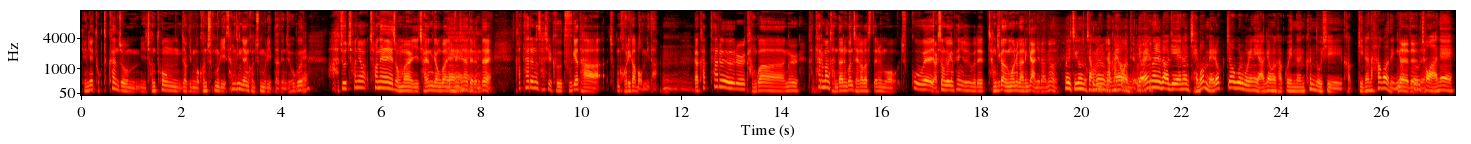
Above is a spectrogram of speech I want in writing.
굉장히 독특한 좀 이 전통적인 뭐 건축물이 상징적인 건축물이 있다든지 혹은 네. 아주 천여 천혜의 정말 이 자연 경관이 있든지 네. 해야 되는데 카타르는 사실 그 두 개 다 조금 거리가 멉니다. 음. 그러니까 카타르를 관광을 카타르만 간다는 건 제가 봤을 때는 뭐 축구의 열성적인 팬이들의 장기간 응원을 가는 게 아니라면 지금 장면을 보면. 여행을 가기에는 제법 매력적으로 보이는 야경을 갖고 있는 큰 도시 같기는 하거든요. 네, 네, 그리고 네. 저 안에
